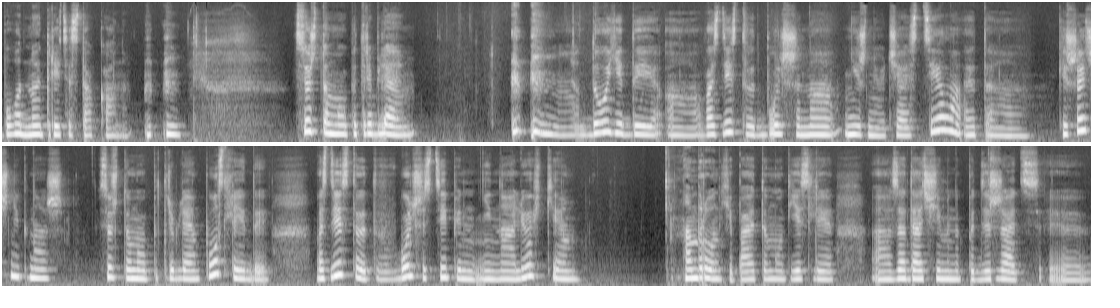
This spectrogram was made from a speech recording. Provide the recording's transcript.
по одной трети стакана. Все, что мы употребляем до еды а, воздействует больше на нижнюю часть тела, это кишечник наш. Все, что мы употребляем после еды, воздействует в большей степени на легкие, на бронхи. Поэтому если а, задача именно поддержать э,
